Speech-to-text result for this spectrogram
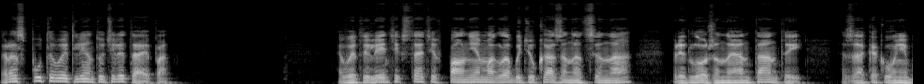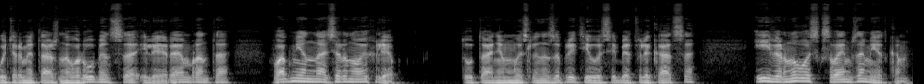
распутывает ленту телетайпа. В этой ленте, кстати, вполне могла быть указана цена, предложенная Антантой за какого-нибудь Эрмитажного Рубенса или Рембранта в обмен на зерно и хлеб. Тут Аня мысленно запретила себе отвлекаться и вернулась к своим заметкам.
